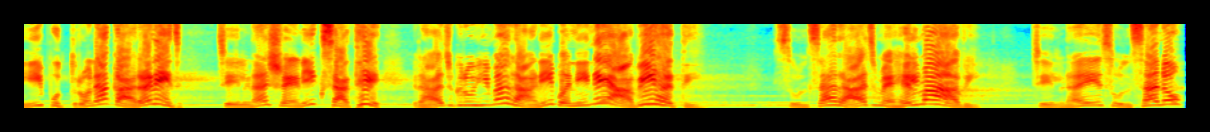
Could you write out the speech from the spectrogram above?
એ પુત્રોના કારણે જ ચેલણા શ્રેણિક સાથે રાજગૃહીમાં રાણી બનીને આવી હતી. સુલસા રાજમહેલમાં આવી. ચેલણાએ સુલસાનો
